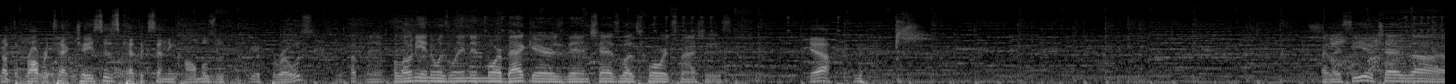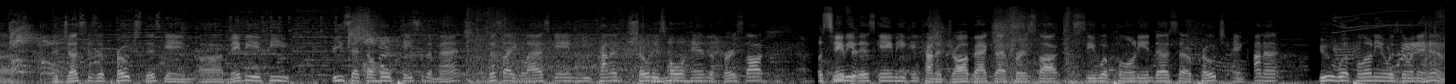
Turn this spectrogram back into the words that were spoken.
got the proper tech chases, kept extending combos with, with throws. Yep, and Pellonian was landing more back airs than Chaz was forward smashes. Yeah. All right, let's see if Chez uh, adjusts his approach this game. Uh, maybe if he reset the whole pace of the match. Just like last game, he kind of showed his whole hand the first stock. Let's Maybe this game he can kind of draw back that first stock, see what Pellonian does to approach, and kind of do what Pellonian was doing to him.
